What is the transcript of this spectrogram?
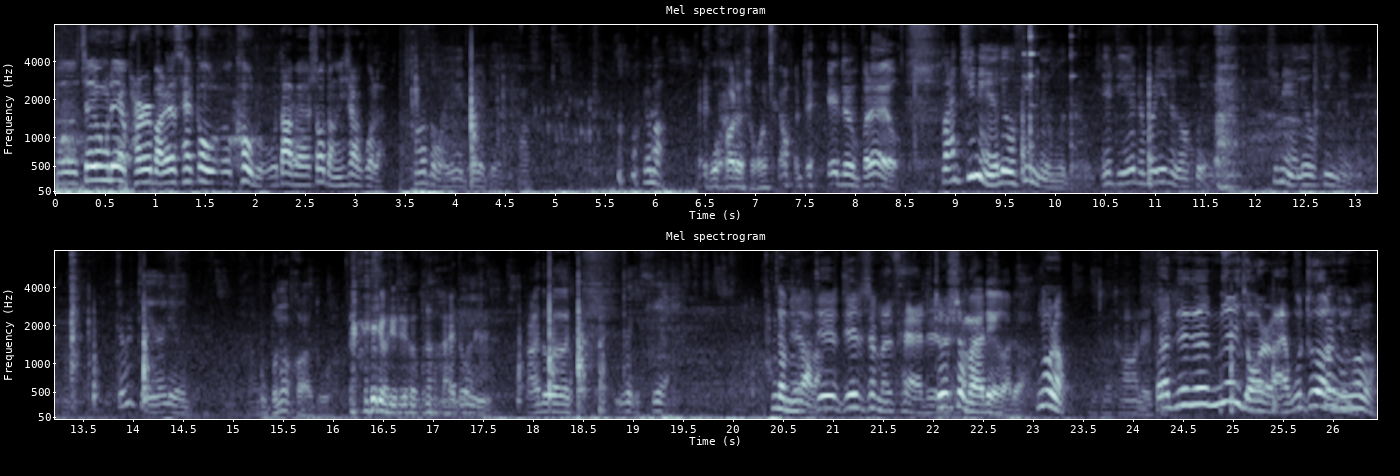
呃，先用这个盆儿把这菜扣扣住，我大伯稍等一下过来。多多一点点，行吧。我好的少了。我这这不来，把今年留分给我的，哎，这个这边也是个会，今年留分给我的，这不是这个留，我不能喝多。有的时候不能喝多，喝多我就随了。你都明白了？这这什么菜？这这什么呀？这个这牛肉，我尝尝这把这这名叫是吧？我知道牛这牛肉，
